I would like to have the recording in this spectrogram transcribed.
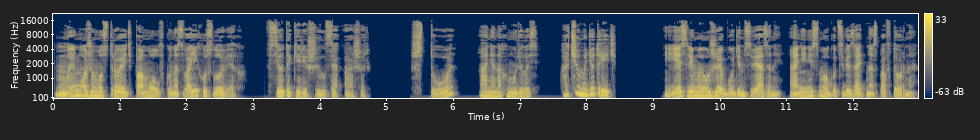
«Мы можем устроить помолвку на своих условиях», — все-таки решился Ашер. «Что?» — Аня нахмурилась. «О чем идет речь?» «Если мы уже будем связаны, они не смогут связать нас повторно»,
